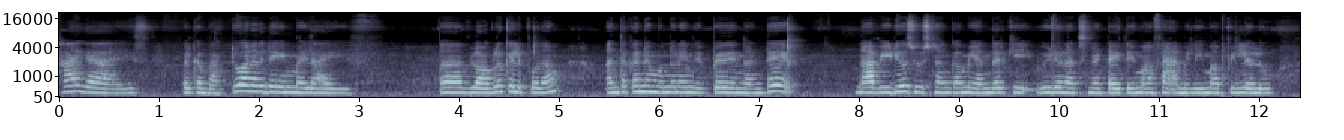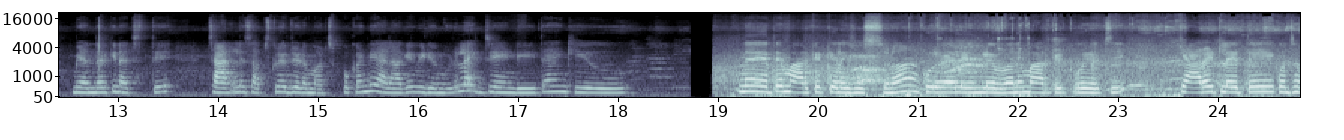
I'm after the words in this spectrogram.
Hi guys welcome back to another day in my life వ్లాగ్లోకి వెళ్ళిపోదాం. అంతకన్నా ముందు నేను చెప్పేది ఏంటంటే నా వీడియోస్ చూసినాక మీ అందరికీ వీడియో నచ్చినట్టయితే మా ఫ్యామిలీ మా పిల్లలు మీ అందరికీ నచ్చితే ఛానల్ని సబ్స్క్రైబ్ చేయడం మర్చిపోకండి. అలాగే వీడియోని కూడా లైక్ చేయండి. థ్యాంక్ యూ నేనైతే మార్కెట్కి వెళ్ళేసి వస్తున్నా. కూరగాయలు ఏం లేవు అని మార్కెట్కి పోయి వచ్చి క్యారెట్లు అయితే కొంచెం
